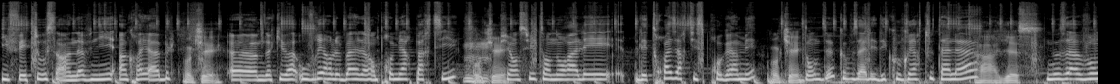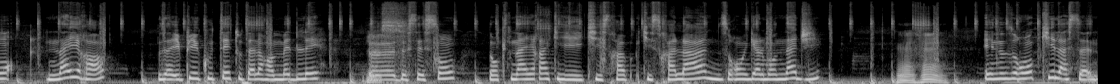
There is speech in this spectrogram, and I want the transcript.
il fait tout, c'est un ovni incroyable. Euh, donc il va ouvrir le bal en première partie. Mhm. Puis ensuite, on aura les, les trois artistes programmés, dont deux que vous allez découvrir tout à l'heure. Ah yes, Nous avons Naira. Vous avez pu écouter tout à l'heure un medley euh, yes. de ses sons. Donc Naira qui, qui sera, qui sera là. Nous aurons également Naji. Mm-hmm. Et nous aurons Killason.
